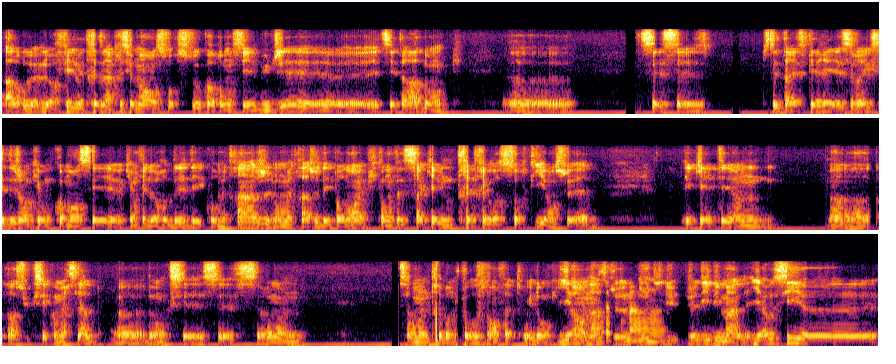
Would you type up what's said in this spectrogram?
alors leur film est très impressionnant sur, quand on sait le budget, etc. Donc c'est à espérer. Et c'est vrai que c'est des gens qui ont commencé, qui ont fait des, courts-métrages, des longs-métrages indépendants, et puis quand on fait ça, qu'il y a eu une très très grosse sortie en Suède, et qui a été un, un, succès commercial. Donc c'est vraiment, une, vraiment une très bonne chose, en fait. Oui, donc il y en a, je, dis, du mal. Il y a aussi euh,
